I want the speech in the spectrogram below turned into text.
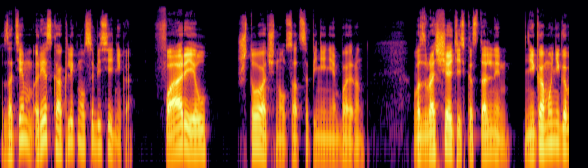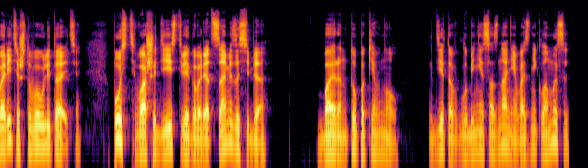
затем резко окликнул собеседника. «Фарил!» Что очнулся от сопенения Байрон? «Возвращайтесь к остальным. Никому не говорите, что вы улетаете. Пусть ваши действия говорят сами за себя». Байрон тупо кивнул. Где-то в глубине сознания возникла мысль,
